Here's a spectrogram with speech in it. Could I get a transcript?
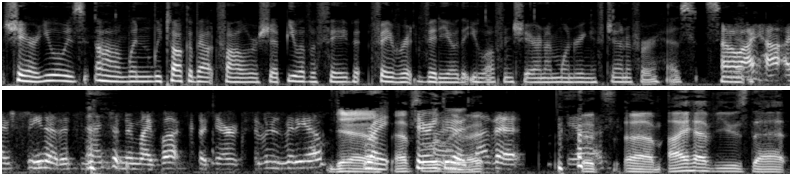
share? You always, um, when we talk about followership, you have a favorite favorite video that you often share, and I'm wondering if Jennifer has seen oh, it. I ha- I've seen it. It's mentioned in my book, the Derek Sivers video. Yeah, right. Absolutely, Very good. Right? Love it. Yeah. It's, um, I have used that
